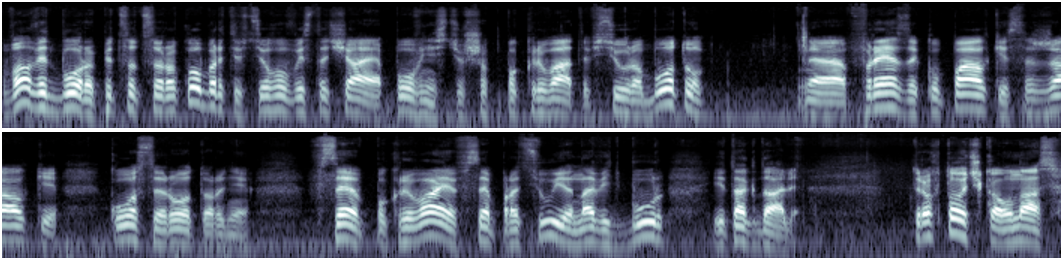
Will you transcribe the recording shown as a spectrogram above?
Вал відбору 540 обертів, цього вистачає повністю, щоб покривати всю роботу. Е, Фрези, копалки, сажалки, коси роторні. Все покриває, все працює, навіть бур і так далі. Трьохточка у нас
